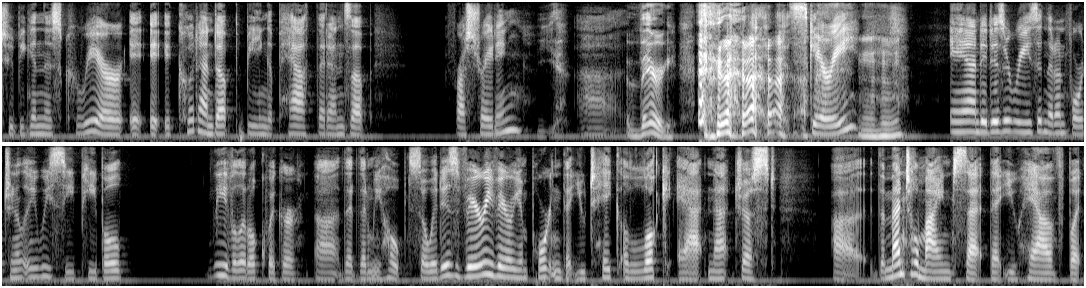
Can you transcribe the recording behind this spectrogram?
to begin this career, it, it, it could end up being a path that ends up frustrating, Yeah. uh, Very. scary. hmm And it is a reason that unfortunately we see people leave a little quicker uh, than, than we hoped. So it is very, very important that you take a look at not just uh, the mental mindset that you have, but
